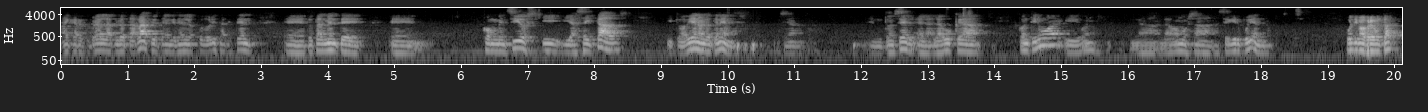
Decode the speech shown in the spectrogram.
hay que recuperar la pelota rápido, tienen que tener los futbolistas que estén eh, totalmente eh, convencidos y, y aceitados y todavía no lo tenemos. O sea, entonces la, la búsqueda continúa y bueno, la, la, vamos a seguir puliendo. Última pregunta.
